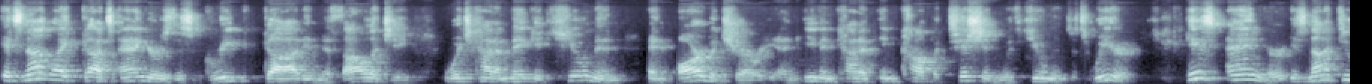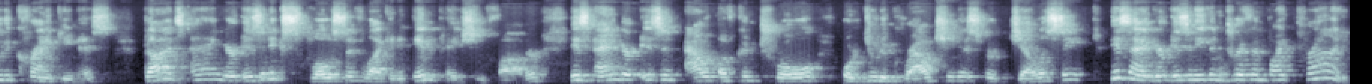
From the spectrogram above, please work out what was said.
it's not like God's anger is this Greek god in mythology, which kind of make it human and arbitrary and even kind of in competition with humans. It's weird. His anger is not due to crankiness. God's anger isn't explosive like an impatient father. His anger isn't out of control or due to grouchiness or jealousy. His anger isn't even driven by pride.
